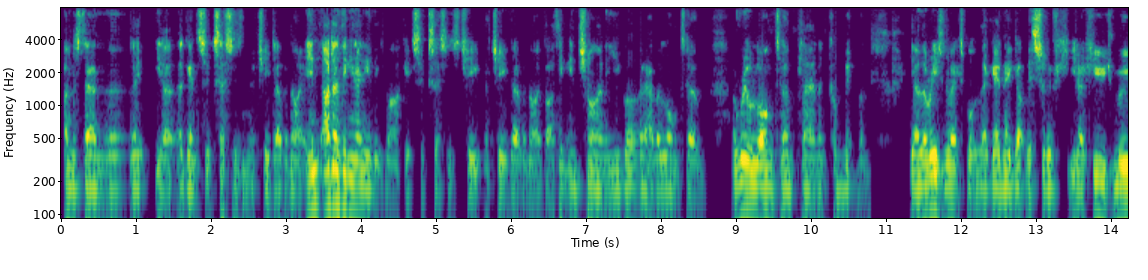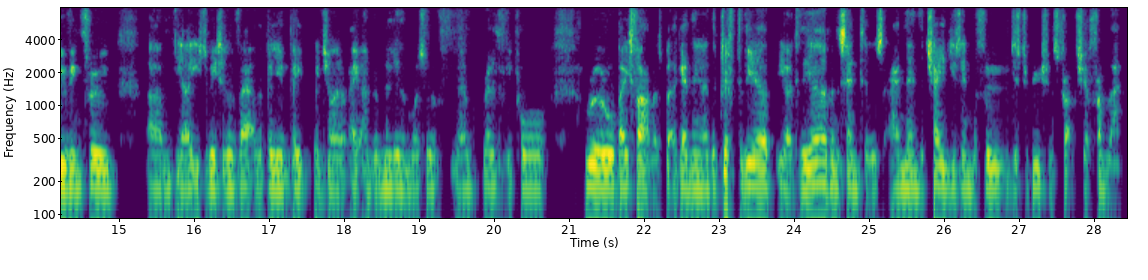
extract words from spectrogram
understand that you know again success isn't achieved overnight. In, I don't think in any of these markets success is achieved, achieved overnight, but I think in China you've got to have a long term, a real long term plan and commitment. You know the reason to export again they got this sort of you know huge moving through um, you know, it used to be sort of out of the billion people in China, 800 million of them were sort of you know relatively poor rural-based farmers. But again, you know, the drift to the you know to the urban centres, and then the changes in the food distribution structure from that,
